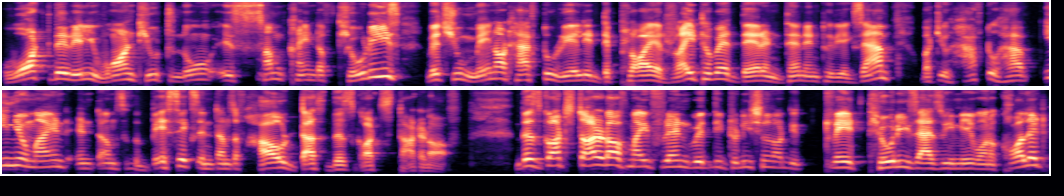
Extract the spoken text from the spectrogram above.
what they really want you to know is some kind of theories which you may not have to really deploy right away there and then into the exam but you have to have in your mind in terms of the basics in terms of how does this got started off. This got started off my friend with the traditional or the trait theories as we may want to call it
